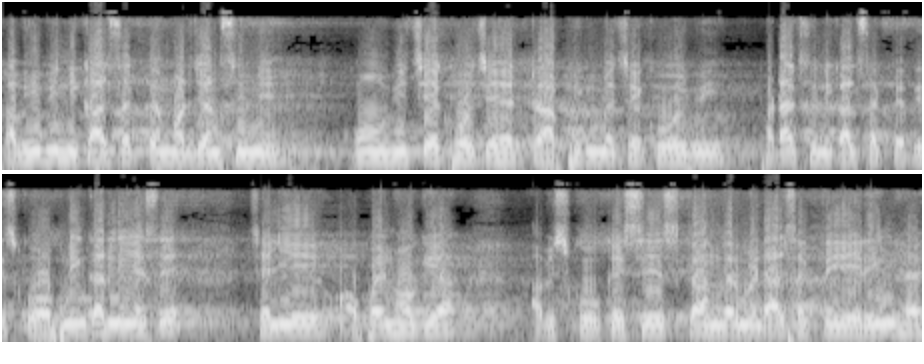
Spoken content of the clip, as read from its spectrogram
कभी भी निकाल सकते हैं इमरजेंसी में। कौन भी चेक हो, चाहे ट्रैफ़िक में चेक हो भी, फटाक से निकाल सकते हैं। तो इसको ओपनिंग कर लिए ऐसे। चलिए ओपन हो गया। अब इसको कैसे इसका अंदर में डाल सकते हैं ये रिंग है।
